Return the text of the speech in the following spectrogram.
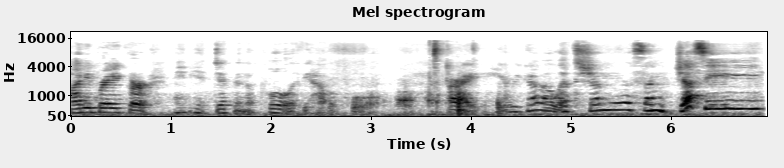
potty break or maybe a dip in the pool if you have a pool. All right, here we go. Let's show you some Jessie.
